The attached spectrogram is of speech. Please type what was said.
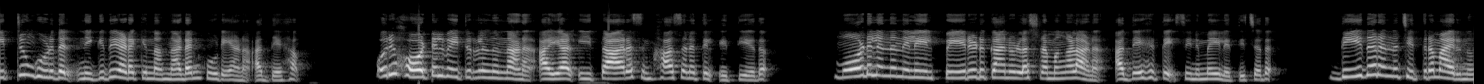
ഏറ്റവും കൂടുതൽ നികുതി അടയ്ക്കുന്ന നടൻ കൂടിയാണ് അദ്ദേഹം. ഒരു ഹോട്ടൽ വെയിറ്ററിൽ നിന്നാണ് അയാൾ ഈ താരസിംഹാസനത്തിൽ എത്തിയത്. മോഡൽ എന്ന നിലയിൽ പേരെടുക്കാനുള്ള ശ്രമങ്ങളാണ് അദ്ദേഹത്തെ സിനിമയിൽ എത്തിച്ചത് ദീദർ എന്ന ചിത്രമായിരുന്നു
